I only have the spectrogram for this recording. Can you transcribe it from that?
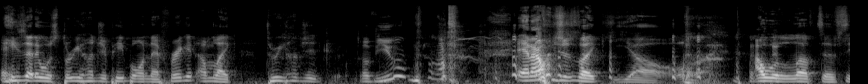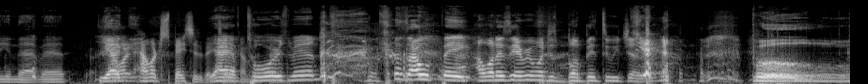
and he said it was 300 people on that frigate. I'm like, 300, of you. and I was just like, "Yo, I would love to have seen that, man." how, Yeah, much, how much space did they yeah, I have on tours, man, because I would pay. I want to see everyone just bump into each other. Boom.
